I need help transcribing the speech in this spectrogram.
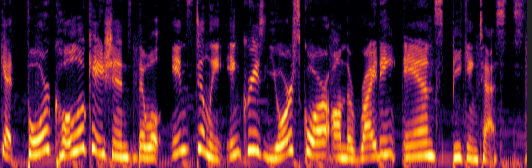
get four collocations that will instantly increase your score on the writing and speaking tests.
